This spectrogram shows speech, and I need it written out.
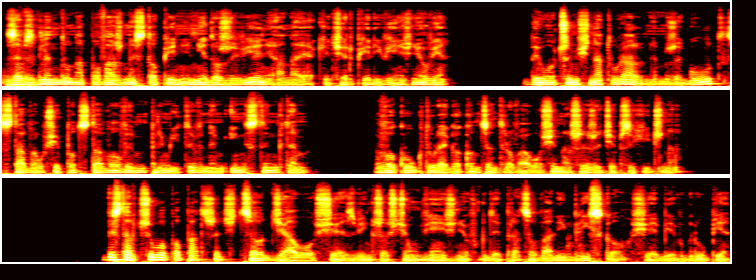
Ze względu na poważny stopień niedożywienia, na jakie cierpieli więźniowie, było czymś naturalnym, że głód stawał się podstawowym, prymitywnym instynktem, wokół którego koncentrowało się nasze życie psychiczne. Wystarczyło popatrzeć, co działo się z większością więźniów, gdy pracowali blisko siebie w grupie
